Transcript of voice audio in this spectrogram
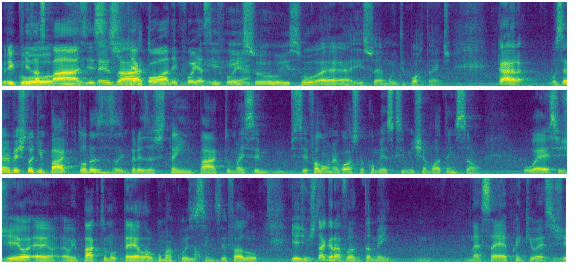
Brigou. fiz as pazes, estiquei a Exato. corda e foi assim E- foi. é. Isso, isso, é, isso é muito importante. Cara, você é um investidor de impacto, todas essas empresas têm impacto, mas você, você falou um negócio no começo que me chamou a atenção. O ESG é, é o impacto Nutella, alguma coisa assim que você falou. E a gente está gravando também nessa época em que o ESG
